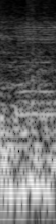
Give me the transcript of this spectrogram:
Amen.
